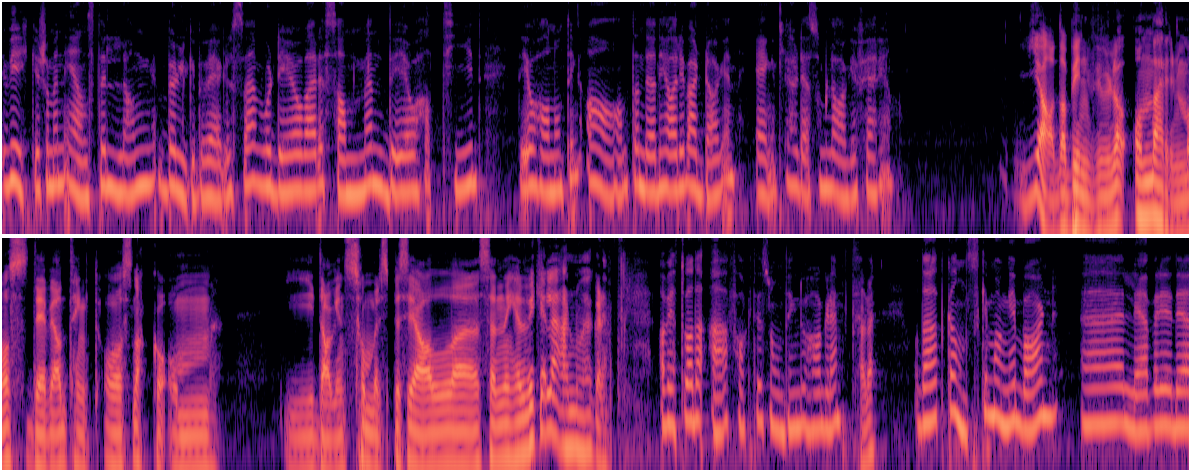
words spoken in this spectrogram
Det virker som en eneste lang bølgebevegelse hvor det å være sammen, det å ha tid, det å ha noe annet enn det de har i hverdagen, egentlig er det som lager ferien. Ja, da begynner vi vel å, nærme oss det vi hadde tenkt å snakke om i dagens sommerspesialsending, Hedvig, eller er det noe jeg har glemt? Ja, vet du hva, det er faktisk noen ting du har glemt. Er det? Og det er at ganske mange barn eh, lever i det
